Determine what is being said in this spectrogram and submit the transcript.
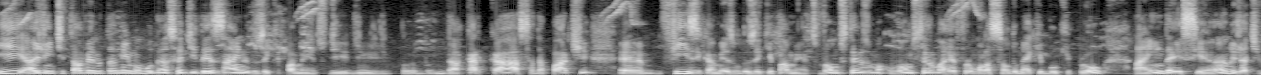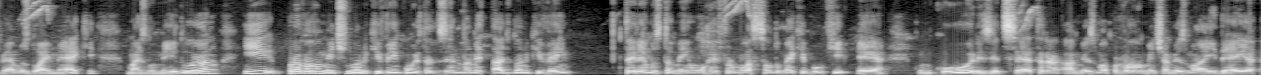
E a gente está vendo também uma mudança de design dos equipamentos, de, de da carcaça, da parte é, física mesmo dos equipamentos. Vamos ter, uma, vamos ter uma reformulação do MacBook Pro ainda esse ano, já tivemos do iMac, mas no meio do ano, e provavelmente no ano que vem, como ele está dizendo, na metade do ano que vem, teremos também uma reformulação do MacBook Air com cores, etc. A mesma, provavelmente a mesma ideia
